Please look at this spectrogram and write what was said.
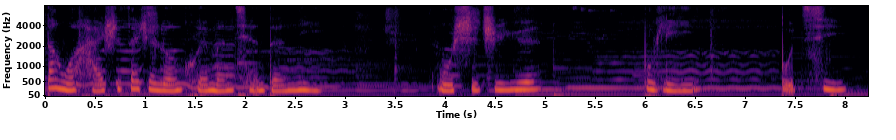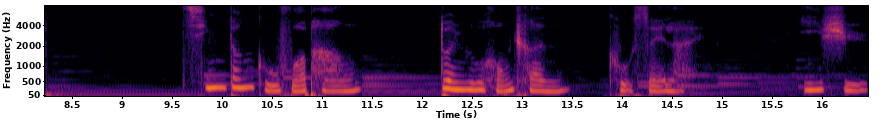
但我还是在这轮回门前等你，无誓之约，不离不弃。青灯古佛旁，遁入红尘，苦随来。一是，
